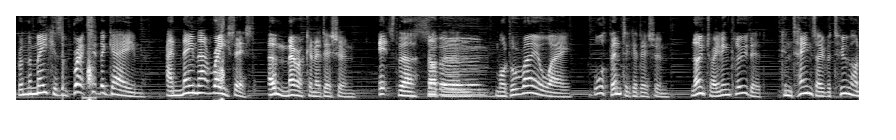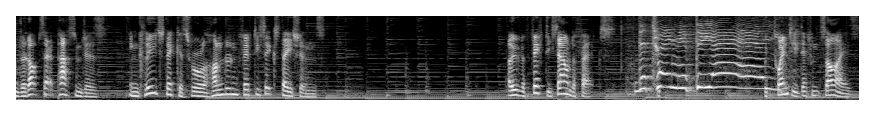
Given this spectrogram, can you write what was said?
from the makers of Brexit the Game and Name That Racist American Edition. It's the Southern Model Railway Authentic Edition. No train included. Contains over 200 upset passengers. Includes stickers for all 156 stations. Over 50 sound effects The train is the with end. 20 different size.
